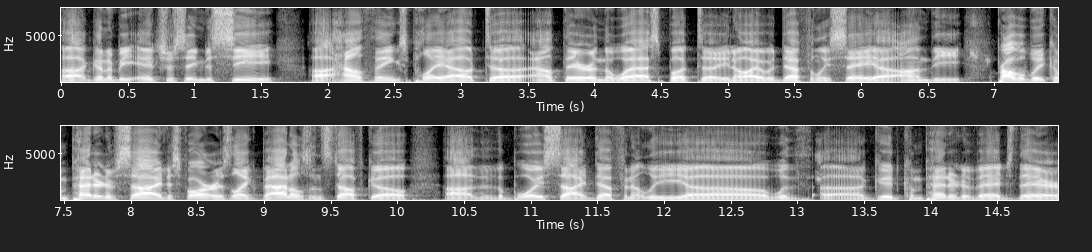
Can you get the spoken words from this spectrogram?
uh, going to be interesting to see uh, how things play out uh, out there in the West. But uh, you know, I would definitely say on the probably competitive side, as far as like battles and stuff go, the, the boys' side definitely with a good competitive edge there.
